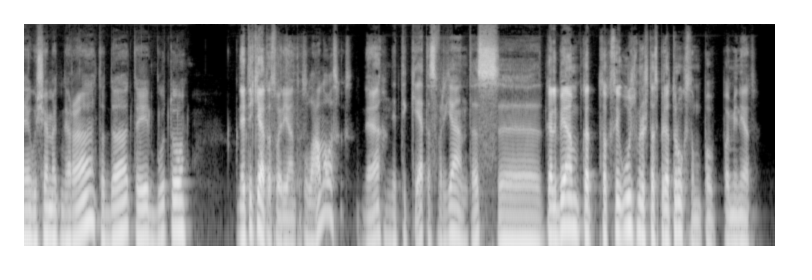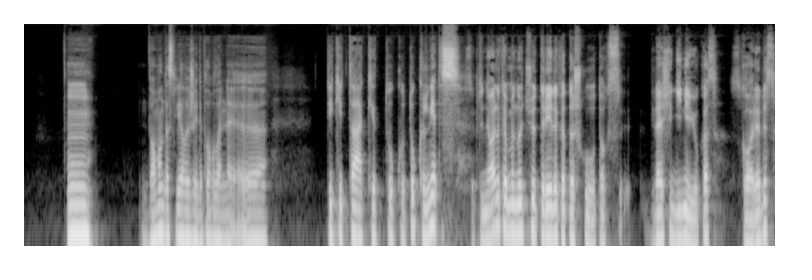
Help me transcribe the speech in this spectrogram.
jeigu šiemet nėra, tada tai būtų Netikėtas variantas. Ulanovas. koks? Ne. Netikėtas variantas. e, Kalbėjom, kad toksai užmirštas prie trūkstamų pa paminėti. Mm, Domantas Lievai žaidė plaplanę. Tiki tą kitų kutų kalnėtis. 17 minučių, 13 taškų. Toks, reiškia, gynėjukas, skoreris.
